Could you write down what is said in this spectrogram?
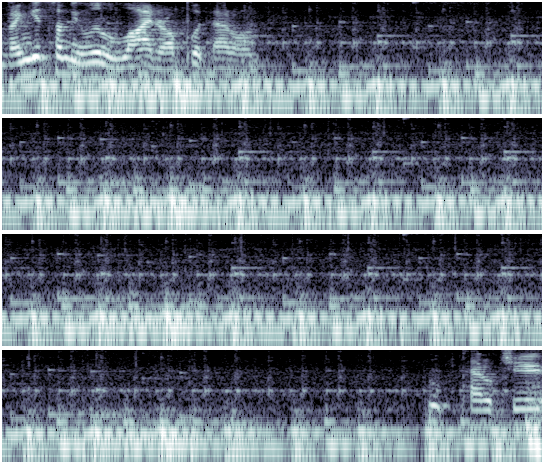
If I can get something a little lighter, I'll put that on. Ooh, paddle chew.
